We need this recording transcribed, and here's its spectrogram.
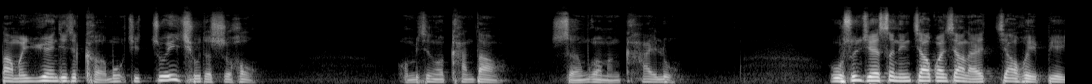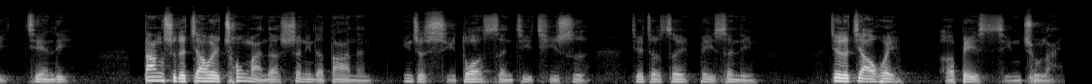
当我们愿意去渴慕、去追求的时候，我们就能看到神为我们开路。五旬节圣灵浇灌下来，教会被建立。当时的教会充满了圣灵的大能，因此许多神迹奇事接着这被圣灵，接着教会而被行出来。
